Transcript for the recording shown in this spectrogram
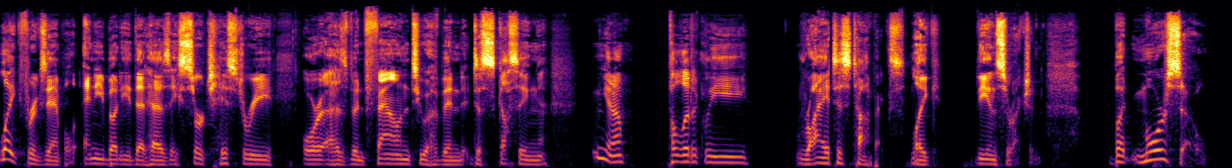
Like, for example, anybody that has a search history or has been found to have been discussing, you know, politically riotous topics like the insurrection. But more so,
